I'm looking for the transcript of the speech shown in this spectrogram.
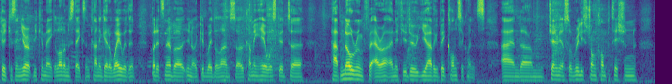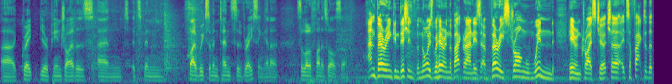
good because in Europe you can make a lot of mistakes and kind of get away with it, but it's never you know a good way to learn. So coming here was good to have no room for error, and if you do, you have a big consequence. And um, generally, also really strong competition, uh, great European drivers, and it's been five weeks of intensive racing, and uh, it's a lot of fun as well. So and varying conditions. The noise we hear in the background is a very strong wind here in Christchurch. Uh, it's a factor that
